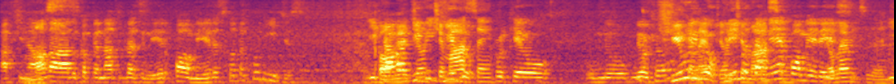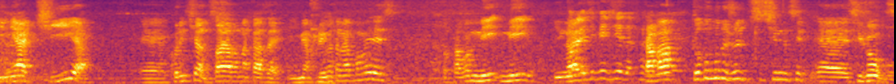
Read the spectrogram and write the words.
a final da- do Campeonato Brasileiro, Palmeiras contra Corinthians. E tava Palmeiras um dividido, timaço, hein? porque o, o meu, meu tio e meu um primo também é palmeirense. Eu lembro disso daí. E minha tia é corintiana, só ela na casa é. E minha prima também é palmeirense. Então tava meio. meio e Tava nós, dividida. Tava todo mundo junto assistindo esse, é, esse jogo.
